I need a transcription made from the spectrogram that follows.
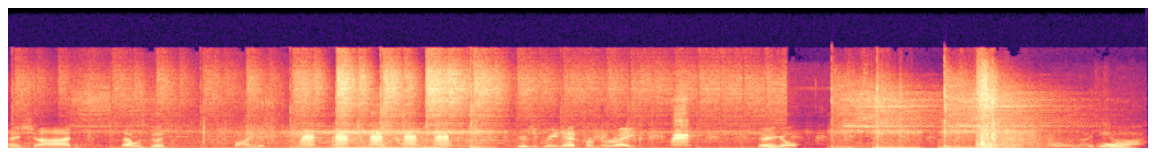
Nice shot. That was good. Behind us. Here's a green head from the right. There you go. Oh, nice Ooh. shot.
